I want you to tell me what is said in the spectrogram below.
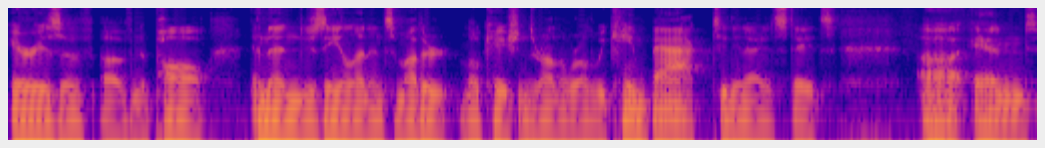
areas of, of Nepal, and then New Zealand and some other locations around the world. We came back to the United States uh, and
